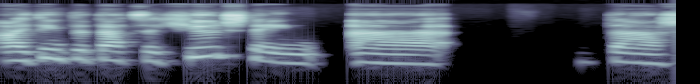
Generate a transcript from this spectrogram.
i think that that's a huge thing uh, that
